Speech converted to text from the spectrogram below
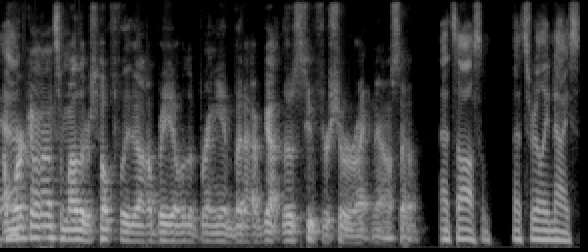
Yeah. I'm working on some others. Hopefully, that I'll be able to bring in, but I've got those two for sure right now. So that's awesome. That's really nice.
